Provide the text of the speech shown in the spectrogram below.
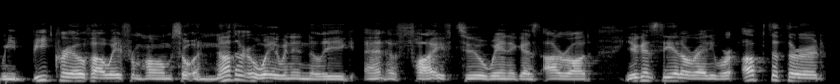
we beat Craiova away from home, so another away win in the league and a 5-2 win against Arad. You can see it already, we're up to third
